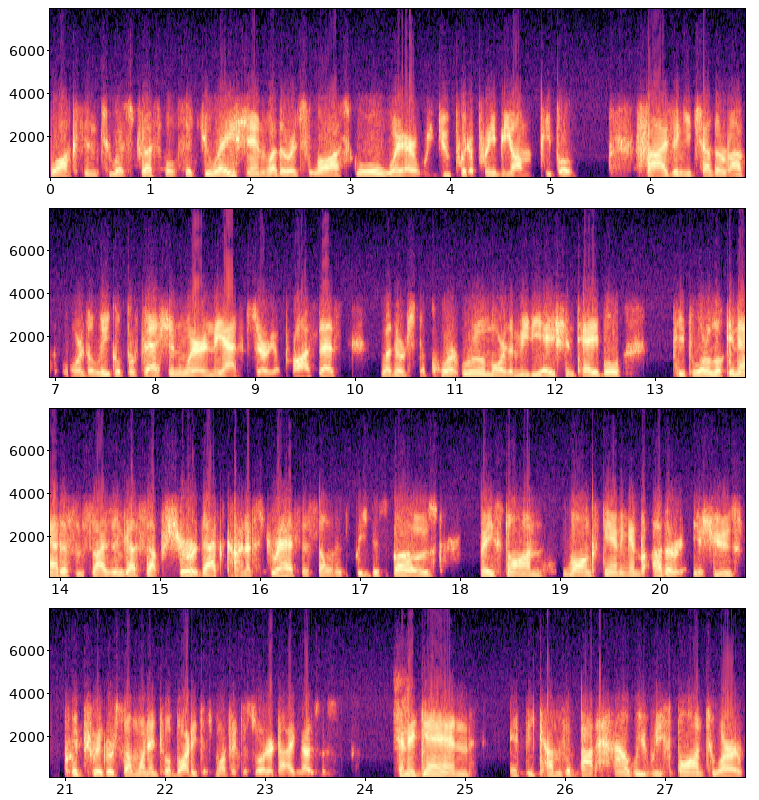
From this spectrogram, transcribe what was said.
walks into a stressful situation, whether it's law school where we do put a premium on people sizing each other up, or the legal profession where in the adversarial process, whether it's the courtroom or the mediation table, people are looking at us and sizing us up. Sure, that kind of stress, if someone is predisposed based on long-standing and other issues, could trigger someone into a body dysmorphic disorder diagnosis. And again, it becomes about how we respond to our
